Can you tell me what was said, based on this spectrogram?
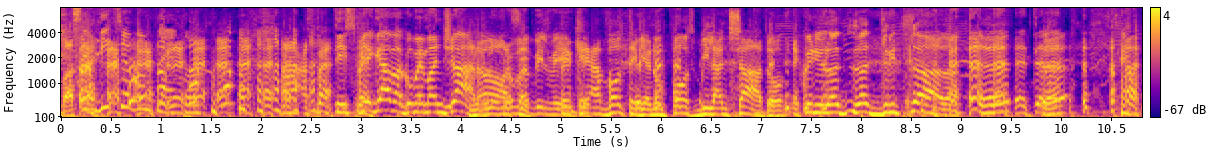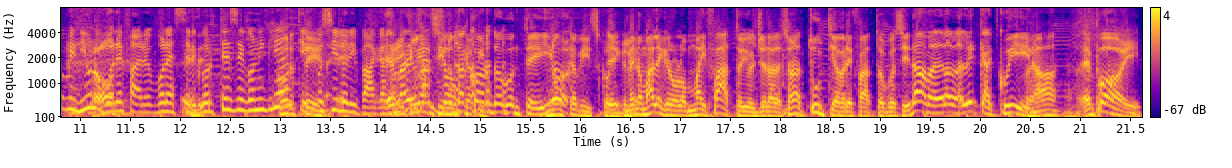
ma Servizio completo. Ah, aspetta, ti spiegava come mangiarlo No, sì, probabilmente. perché a volte viene un po' sbilanciato e quindi lo, lo addrizzava. Eh, eh. Quindi uno No. vuole, fare, vuole essere cortese con i clienti e Cortese. così lo ripaga. Eh, i ma clienti infatti sono d'accordo capiscono. con te. Io Non capiscono i eh, meno male che non l'ho mai fatto io il gelato, se no tutti avrei fatto così. No, ma la, la lecca qui, Eh. no? E poi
